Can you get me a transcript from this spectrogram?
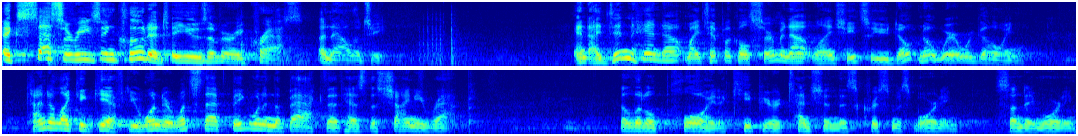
accessories included, to use a very crass analogy. And I didn't hand out my typical sermon outline sheet so you don't know where we're going. Kind of like a gift. You wonder what's that big one in the back that has the shiny wrap? A little ploy to keep your attention this Christmas morning, Sunday morning.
